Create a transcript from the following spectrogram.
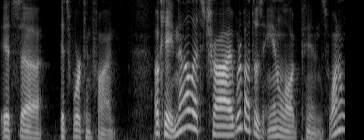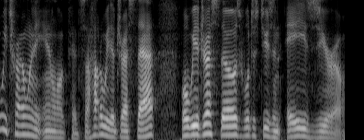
it's uh, it's working fine. Okay, now let's try. What about those analog pins? Why don't we try one of the analog pins? So how do we address that? Well, we address those. We'll just use an A0.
